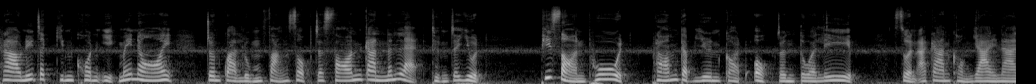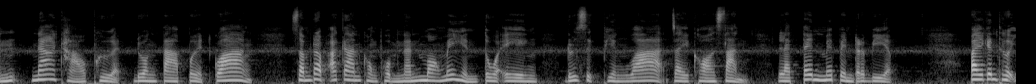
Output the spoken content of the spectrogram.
คราวนี้จะกินคนอีกไม่น้อย จนกว่าหลุมฝังศพจะซ้อนกันนั่นแหละถึงจะหยุด พี่สอนพูด พร้อมกับยืนกอดอกจนตัวรีบ ส่วนอาการของยายนั้น หน้าขาวเผือดดวงตาเปิดกว้างสำหรับอาการของผมนั้นมองไม่เห็นตัวเอง รู้สึกเพียงว่าใจคอสั่น และเต้นไม่เป็นระเบียบ ไปกันเถอะ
